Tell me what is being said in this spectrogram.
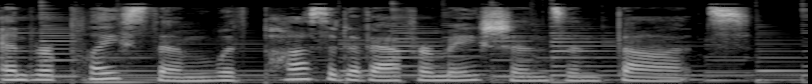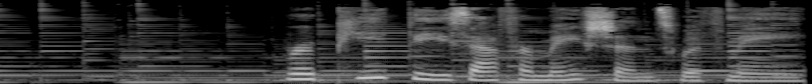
and replace them with positive affirmations and thoughts. Repeat these affirmations with me.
